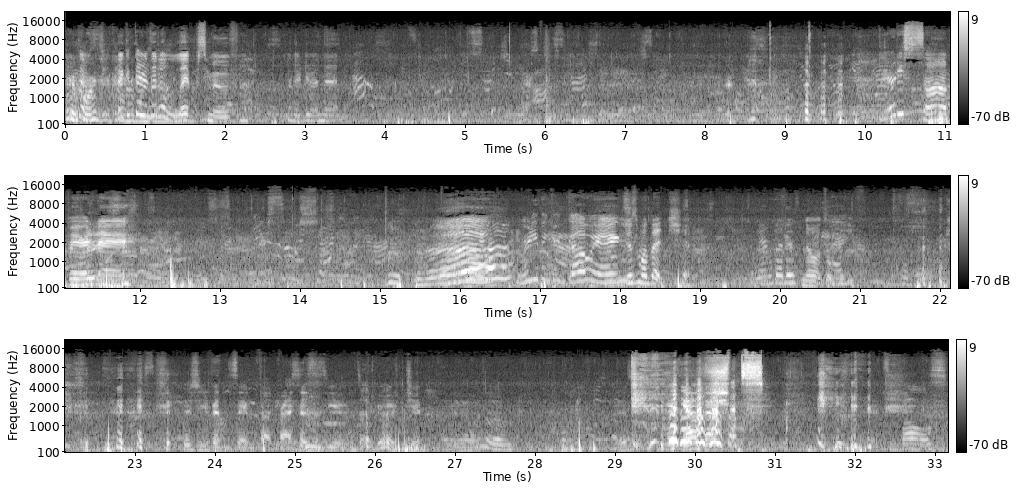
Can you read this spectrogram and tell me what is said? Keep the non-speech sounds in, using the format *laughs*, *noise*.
Your Look horns are at, look at their little lips move when they're doing that. we already saw a bear today. Uh, *laughs* where do you think you're going? You just want that chip. Is that what that is? No, it's a leaf. *laughs* She's been the same thought process as you. It's like, oh, chip. *laughs* Balls.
